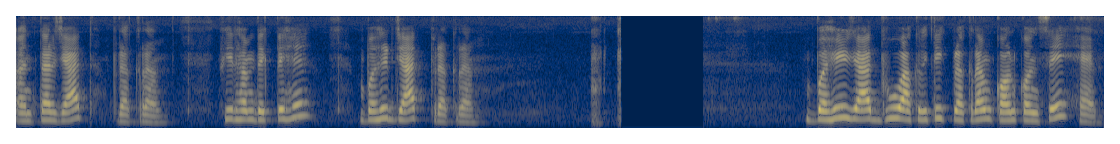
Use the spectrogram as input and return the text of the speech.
अंतर्जात प्रक्रम। फिर हम देखते हैं बहिर्जात प्रक्रम। बहिर्जात भू आकृतिक प्रक्रम कौन कौन से हैं?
